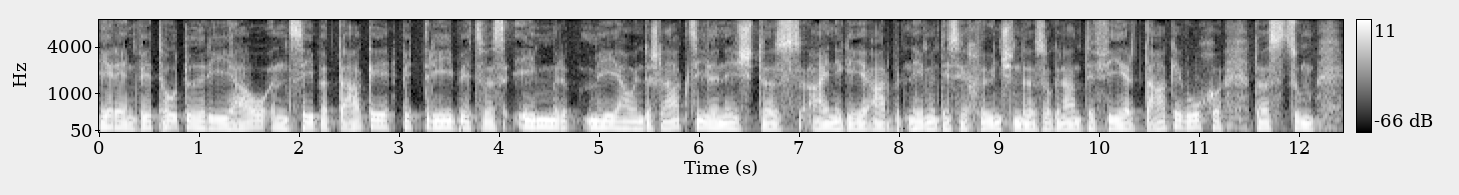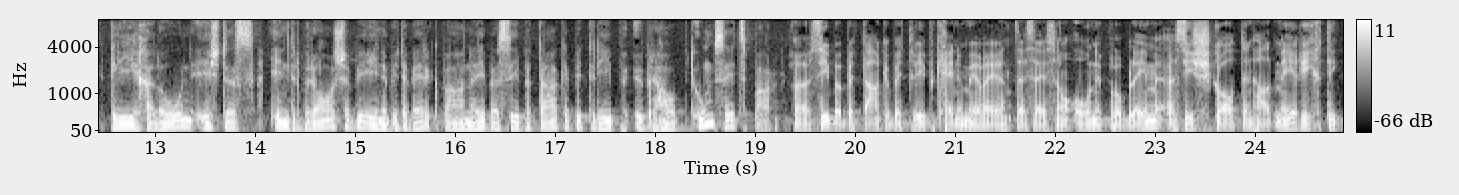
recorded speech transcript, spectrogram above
Ihr habt wie die Hotellerie auch einen Sieben-Tage-Betrieb, was immer mehr auch in den Schlagzeilen ist, dass einige Arbeitnehmende sich wünschen, eine sogenannte Vier-Tage-Woche, das zum gleichen Lohn. Ist das in der Branche bei Ihnen, bei den Bergbahnen, eben Sieben-Tage-Betrieb überhaupt umsetzbar? Äh, Sieben-Tage-Betrieb kennen wir während der Saison ohne Probleme. Es ist, geht dann halt mehr Richtung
